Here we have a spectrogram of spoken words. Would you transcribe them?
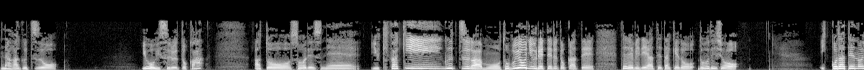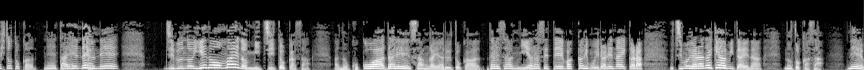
長靴を用意するとか、あと、そうですね、雪かきグッズがもう飛ぶように売れてるとかってテレビでやってたけど、どうでしょう。一戸建ての人とかね、大変だよね。自分の家の前の道とかさ、あの、ここは誰さんがやるとか、誰さんにやらせてばっかりもいられないから、うちもやらなきゃ、みたいなのとかさ、ね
